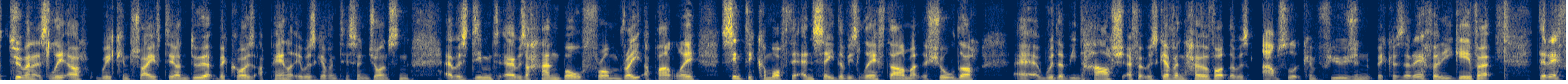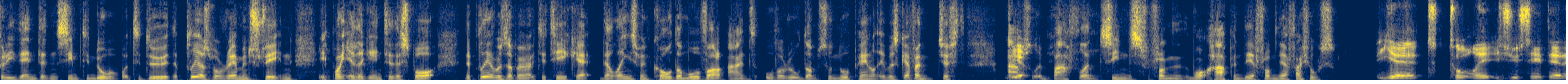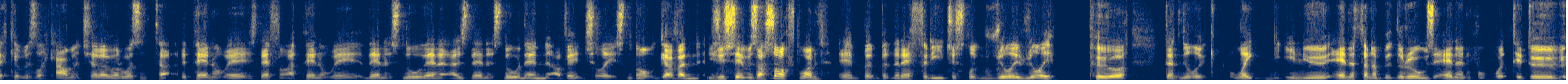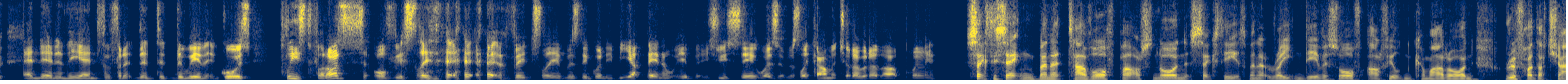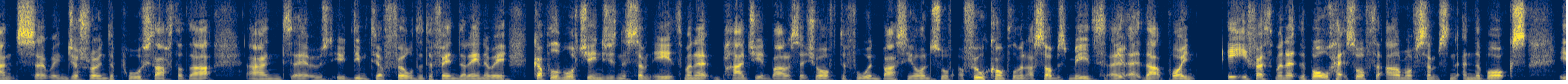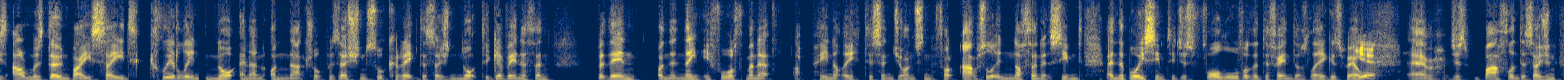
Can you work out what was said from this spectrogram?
two minutes later, we contrived to undo it because a penalty was given to St Johnstone. It was deemed it was a handball from Wright, apparently, seemed to come off the inside of his left arm at the shoulder. Uh, it would have been harsh if it was given. However, there was absolute confusion because the referee gave it. The referee then didn't seem to know what to do. The players were remonstrating. He pointed again to the spot. The player was about to take it. The linesman called him over and overruled him, so no penalty was given. Just absolutely yep. baffling scenes from what happened there from the officials. Yeah, t- totally. As you say, Derek, it was like amateur hour, wasn't it? The penalty, it's definitely a penalty. Then it's no, then it is, then it's no, and then eventually it's not given. As you say, it was a soft one, uh, but but the referee just looked really, really poor. Didn't look like he knew anything about the rules, and what to do, and then in the end, for, for it, the, the way that it goes, pleased for us, obviously. eventually, it was going to be a penalty, but as you say, it was. It was like amateur hour at that point. 62nd minute, Tav off, Patterson on. 68th minute, Wright and Davis off, Arfield and Kamara on. Roofe had a chance, uh, went just round the post after that, and uh, it was deemed to have filled the defender anyway. A couple of more changes in the 78th minute, Hagi and Barisic off, Defoe and Bassey on. So a full complement of subs made uh, at that point. 85th minute, the ball hits off the arm of Simpson in the box. His arm was down by his side, clearly not in an unnatural position, so correct decision not to give anything. But then on the 94th minute, a penalty to St Johnstone for absolutely nothing, it seemed. And the boys seemed to just fall over the defender's leg as well. Yeah. Um, just baffling decision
